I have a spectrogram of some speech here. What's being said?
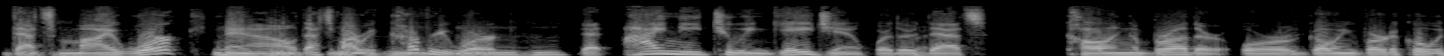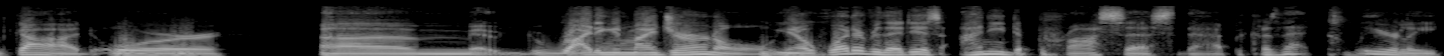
That's my work now. Mhm. That's my Mhm. recovery work Mhm. that I need to engage in, whether Right. that's calling a brother or Right. going vertical with God or um, writing in my journal, you know, whatever that is, I need to process that because that clearly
